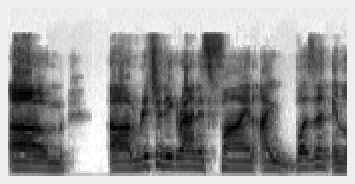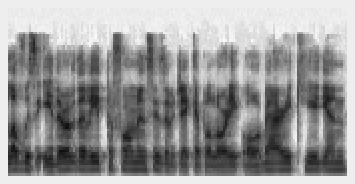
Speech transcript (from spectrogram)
Um, um, Richard E. Grant is fine. I wasn't in love with either of the lead performances of Jacob Elordi or Barry Keoghan.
